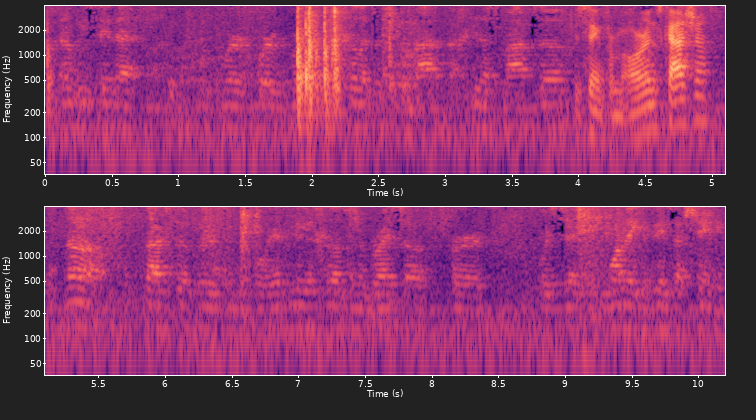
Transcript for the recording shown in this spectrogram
couldn't we say that we're we're we're chiluk between ma- achilas matzah? You're saying from Oren's kasha? No, no, back to what we were saying before. We have to make a chiluk in the brisa for we're saying we want to make a pesach sheni.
